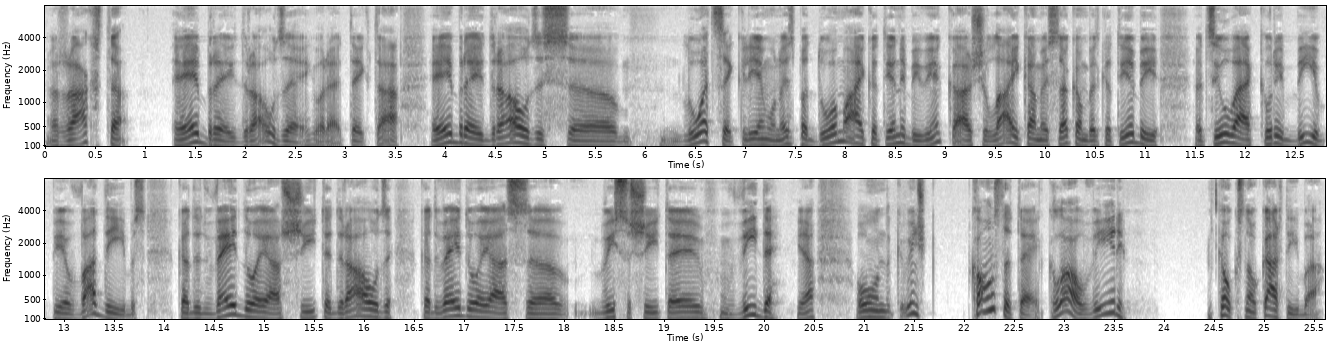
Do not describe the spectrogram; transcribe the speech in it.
raksta ebreju draudzēji, varētu teikt tā, ebreju draudzes uh, locekļiem, un es pat domāju, ka tie nebija vienkārši laiki, kā mēs sakām, bet tie bija cilvēki, kuri bija pie vadības, kad veidojās šī draudzene, kad veidojās uh, visa šī vide, ja, un viņš konstatēja, klau, vīri, kaut kas nav kārtībā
